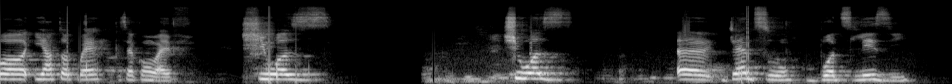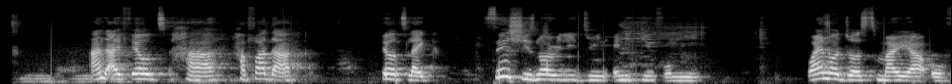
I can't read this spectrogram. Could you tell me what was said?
for iyatope the second wife. She was she was uh, gentle but lazy. And i felt her her father felt like since she's not really doing anything for me why not just marry her off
